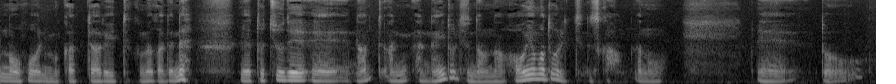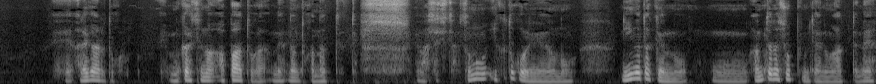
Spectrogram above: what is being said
の方に向かって歩いていく中でねえー、途中で、えー、なんてあ何通りって言うんだろうな青山通りって言うんですかあのえー、と、えー、あれがあるところ。昔のアパートがねなんとかなってて。忘れてた。その行くところにねあの新潟県の、うん、アンテナショップみたいのがあってね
